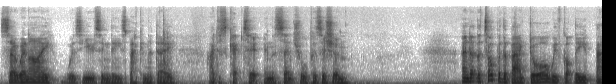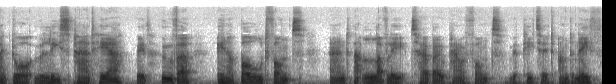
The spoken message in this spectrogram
so when I was using these back in the day I just kept it in the central position and at the top of the bag door we've got the bag door release pad here with Hoover in a bold font and that lovely turbo power font repeated underneath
